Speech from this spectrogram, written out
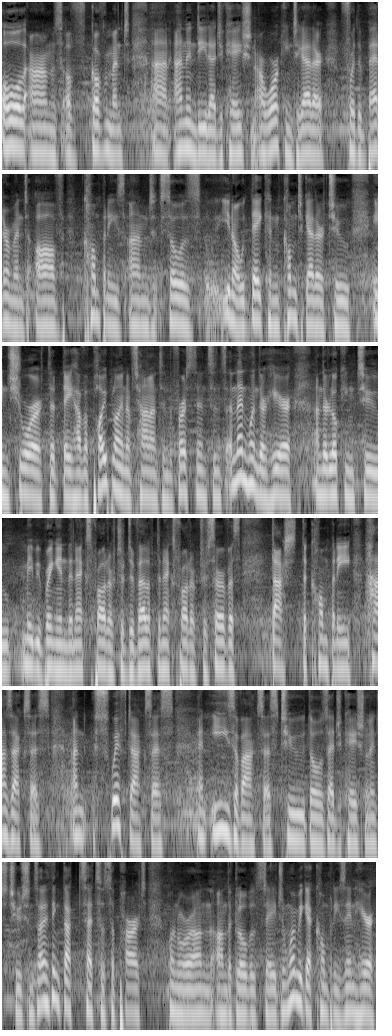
all arms of government and, and indeed education are working together for the betterment of companies and so as you know they can come together to ensure that they have a pipeline of talent in the first instance and then when they're here and they're looking to maybe bring in the next product or develop the next product or service that the company has access and swift access and ease of access to those educational institutions. And I think that sets us apart when we're on, on the global stage. And when we get companies in here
